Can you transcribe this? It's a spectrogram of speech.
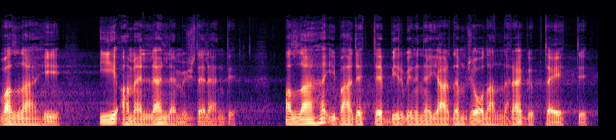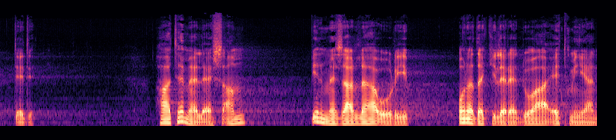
vallahi iyi amellerle müjdelendi. Allah'a ibadette birbirine yardımcı olanlara gıpta etti dedi. Hatem el-Esam bir mezarlığa uğrayıp oradakilere dua etmeyen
